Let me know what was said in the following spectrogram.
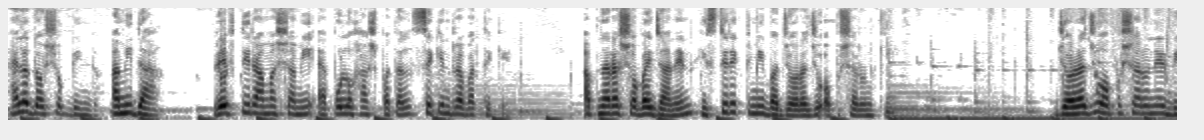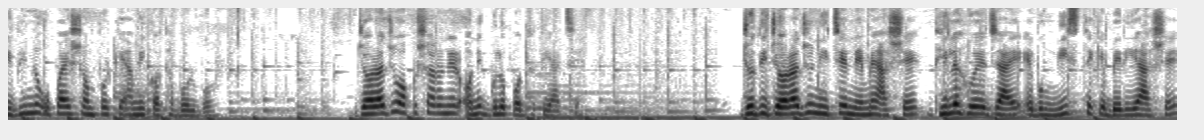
হ্যালো দর্শকবৃন্দ, আমি দা রেফতি রামাস্বামী অ্যাপোলো হাসপাতাল, সেকেন্দ্রাবাদ থেকে। আপনারা সবাই জানেন হিস্টেরেক্টমি বা জরাজু অপসারণ কি। জরাজু অপসারণের বিভিন্ন উপায় সম্পর্কে আমি কথা বলব। জরাজু অপসারণের অনেকগুলো পদ্ধতি আছে। যদি জরাজু নিচে নেমে আসে, ঢিলে হয়ে যায় এবং নিচ থেকে বেরিয়ে আসে,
